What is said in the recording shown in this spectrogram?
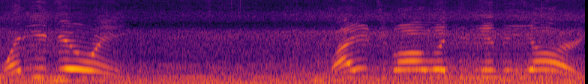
What are you doing? Why didn't you go all the way to the end of the yard?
